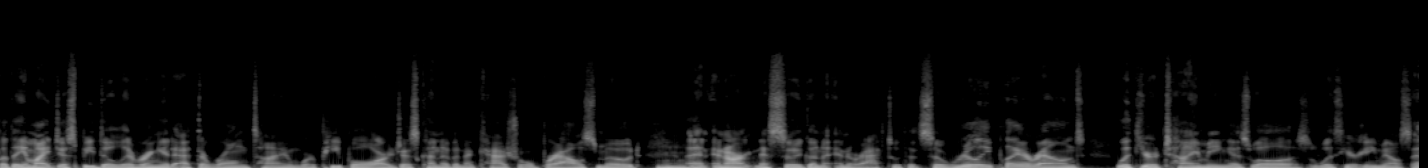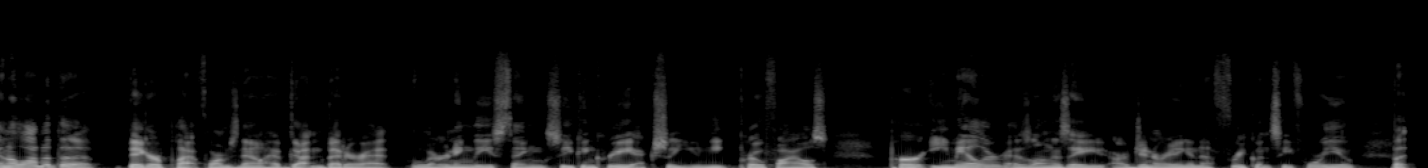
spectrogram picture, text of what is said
but they might just be delivering it at the wrong time where people are just kind of in a casual browse mode mm-hmm. and, and aren't necessarily going to interact with it. So, really play around with your timing as well as with your emails. And a lot of the bigger platforms now have gotten better at learning these things. So, you can create actually unique profiles per emailer as long as they are generating enough frequency for you. But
